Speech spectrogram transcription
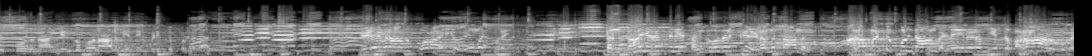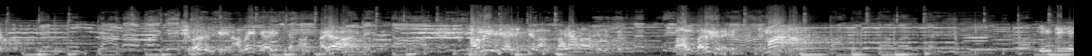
இப்போது நான் எங்கு போனாலும் என்னை பிடித்துக் கொள்வார்கள். இடைவிடாது போராடிய ஊமைத்துறை. தன் தாயகத்திலே தங்குவதற்கு இடமில்லாமல் அகப்பட்டுக் கொண்டான் வெள்ளையனிடம் என்று வரலாறு கூறட்டும் சிவகங்கையின் அமைதி அழிக்க நான் தயாராக இருக்கிறேன் அமைதி அழிக்க நான் தயாராக இருக்கிறேன் நான் வருகிறேன். இங்கேயே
